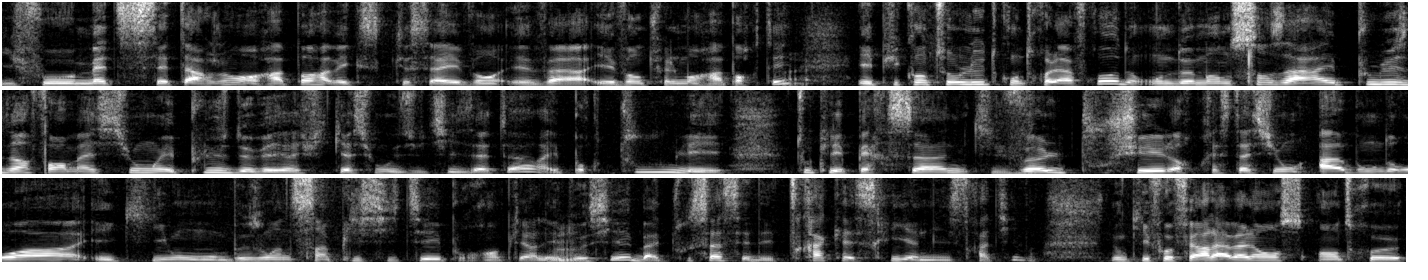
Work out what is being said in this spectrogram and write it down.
il faut mettre cet argent en rapport avec ce que ça va éventuellement rapporter. Et puis quand on lutte contre la fraude, on demande sans arrêt plus d'informations et plus de vérifications aux utilisateurs. Et pour tous les, toutes les personnes qui veulent toucher leurs prestations à bon droit et qui ont besoin de simplicité pour remplir les mmh. dossiers, bah, tout ça, c'est des tracasseries administratives. Donc il faut faire la balance entre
